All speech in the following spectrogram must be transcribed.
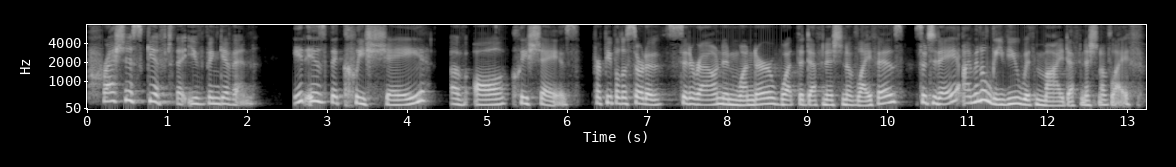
precious gift that you've been given. It is the cliche of all cliches for people to sort of sit around and wonder what the definition of life is. So today I'm going to leave you with my definition of life.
